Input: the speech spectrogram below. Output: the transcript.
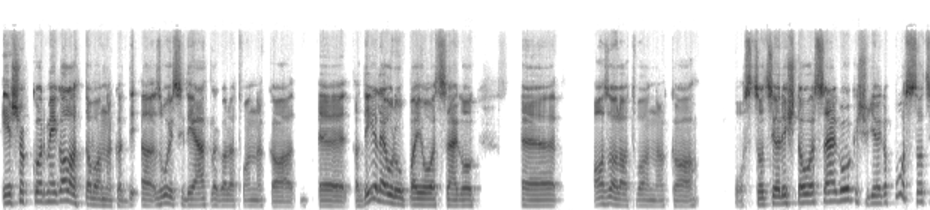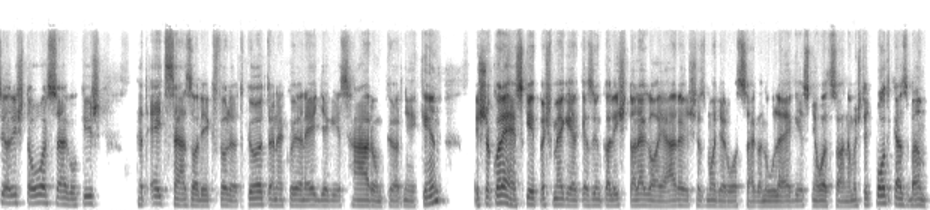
és akkor még alatta vannak, a, az OECD átlag alatt vannak a, a dél-európai országok, az alatt vannak a posztszocialista országok, és ugye még a posztszocialista országok is hát egy százalék fölött költenek olyan 1,3 környékén, és akkor ehhez képest megérkezünk a lista legaljára, és ez Magyarország a 0,8-al. Na most egy podcastban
